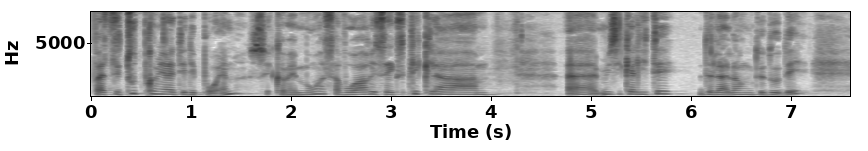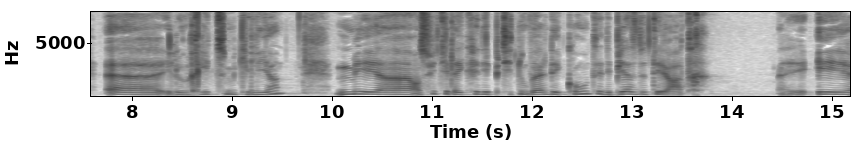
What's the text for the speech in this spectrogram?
Enfin, ses toutes premières étaient des poèmes. C'est quand même bon à savoir et ça explique la euh, musicalité de la langue de Daudet. Euh, et le rythme qu'il y a. Mais ensuite, il a écrit des petites nouvelles, des contes et des pièces de théâtre. Et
